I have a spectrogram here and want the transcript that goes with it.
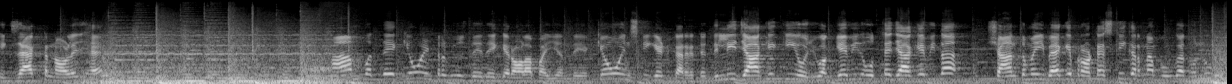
ਐਗਜ਼ੈਕਟ ਨੌਲੇਜ ਹੈ। ਆਮ ਬੰਦੇ ਕਿਉਂ ਇੰਟਰਵਿਊਜ਼ ਦੇ ਦੇ ਕੇ ਰੌਲਾ ਪਾਈ ਜਾਂਦੇ ਆ? ਕਿਉਂ ਇਨਸਟੀਗੇਟ ਕਰ ਰਹੇ? ਤੇ ਦਿੱਲੀ ਜਾ ਕੇ ਕੀ ਹੋ ਜੂ? ਅੱਗੇ ਵੀ, ਉੱਥੇ ਜਾ ਕੇ ਵੀ ਤਾਂ ਸ਼ਾਂਤਮਈ ਬਹਿ ਕੇ ਪ੍ਰੋਟੈਸਟ ਹੀ ਕਰਨਾ ਪਊਗਾ ਤੁਹਾਨੂੰ।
